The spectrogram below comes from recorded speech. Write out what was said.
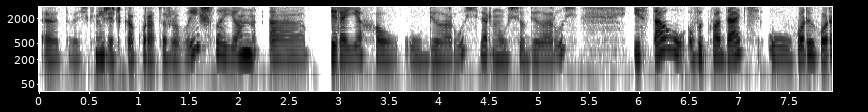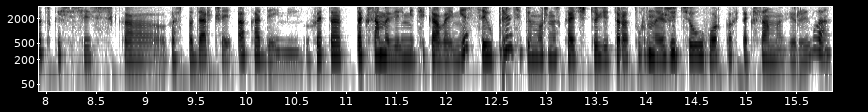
То есть кніжачка акурат уже выйшла ён пераехаў у Беларусь вярнуўся ў Беларусь і стаў выкладаць у горы горадскай сельска-гаспадарчай акадэміі гэта таксама вельмі цікавае месца і у прынцыпе можна сказаць што літаратурнае жыццё ў горках таксама верыла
